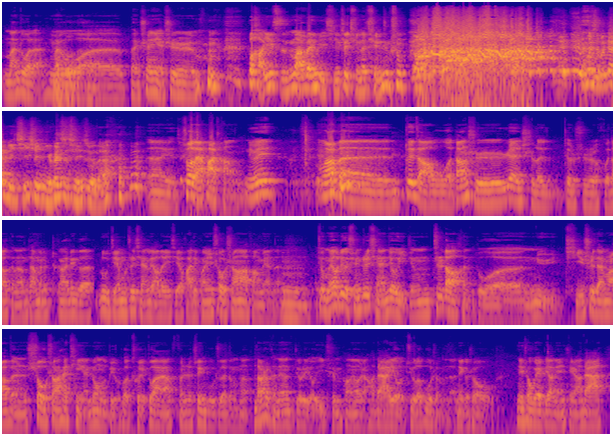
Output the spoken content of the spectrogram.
蛮多的，因为我本身也是 不好意思，墨尔本女骑士群的群主。为什么叫女骑群？你会是群主呢？嗯，说来话长，因为。墨尔本最早，我当时认识了，就是回到可能咱们刚才这个录节目之前聊的一些话题，关于受伤啊方面的，嗯，就没有这个群之前就已经知道很多女骑士在墨尔本受伤还挺严重的，比如说腿断啊、粉碎性骨折等等。当时肯定就是有一群朋友，然后大家有俱乐部什么的。那个时候，那时候我也比较年轻，然后大家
